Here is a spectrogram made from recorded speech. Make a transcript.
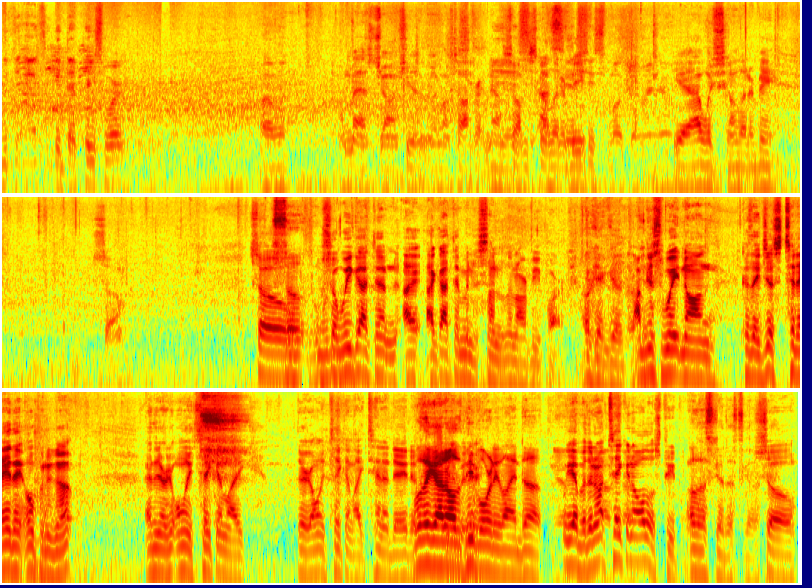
We can actually get that piece work. Oh, I'm gonna ask John. She doesn't really want to talk right now, yeah, so I'm just gonna I let her be. She's smoking right now. Yeah, I was just gonna let her be. So. So, so, So- we got them. I, I got them into Sunderland RV Park. Okay, good. I'm just waiting on because they just today they opened it up, and they're only taking like they're only taking like ten a day. To Well, they got all the to- people already lined up. Well, yeah, but they're not taking all those people. Oh, that's good. That's good. So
